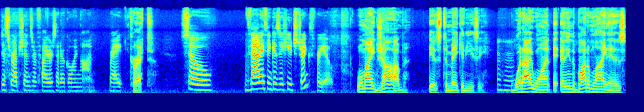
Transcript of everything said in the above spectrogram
disruptions or fires that are going on, right? Correct. So that I think is a huge strength for you. Well, my job is to make it easy. Mm-hmm. What I want, I mean, the bottom line is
